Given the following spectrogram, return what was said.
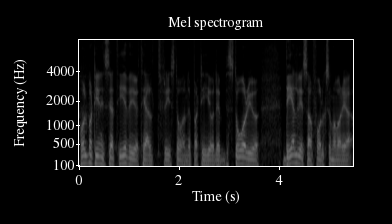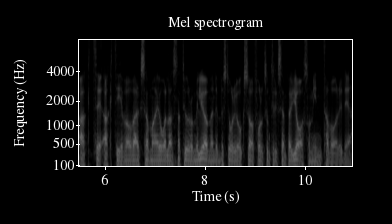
Hållbart initiativ är ju ett helt fristående parti och det består ju delvis av folk som har varit aktiva och verksamma i Ålands natur och miljö men det består ju också av folk som till exempel jag som inte har varit det.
